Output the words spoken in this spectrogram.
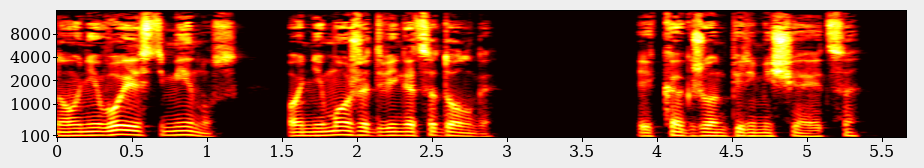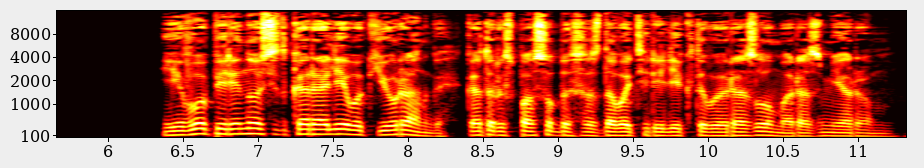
Но у него есть минус, он не может двигаться долго. И как же он перемещается? Его переносит королева Кьюранга, которая способна создавать реликтовые разломы размером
